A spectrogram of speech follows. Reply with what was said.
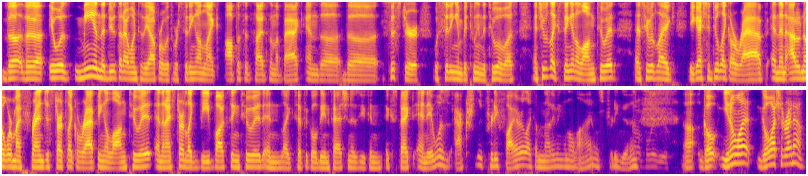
the the it was me and the dude that I went to the opera with were sitting on like opposite sides on the back, and the the sister was sitting in between the two of us, and she was like singing along to it, and she was like, "You guys should do like a rap," and then out of nowhere, my friend just starts like rapping along to it, and then I started like beatboxing to it, and like typical Dean fashion as you can expect, and it was actually pretty fire. Like I'm not even gonna lie, it was pretty I good. don't believe you. Uh, go, you know what? Go watch it right now.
